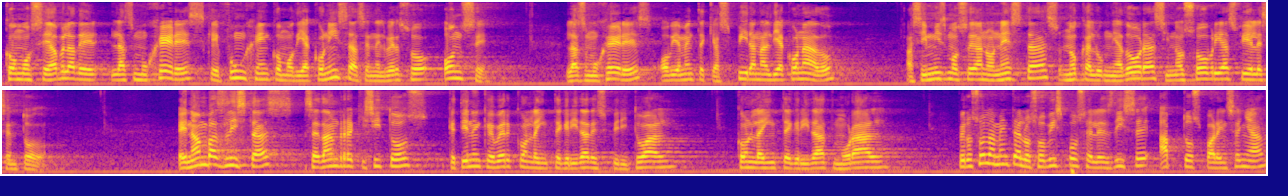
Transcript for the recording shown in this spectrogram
como se habla de las mujeres que fungen como diaconisas en el verso 11. Las mujeres, obviamente que aspiran al diaconado, asimismo sean honestas, no calumniadoras, sino sobrias, fieles en todo. En ambas listas se dan requisitos que tienen que ver con la integridad espiritual, con la integridad moral, pero solamente a los obispos se les dice aptos para enseñar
